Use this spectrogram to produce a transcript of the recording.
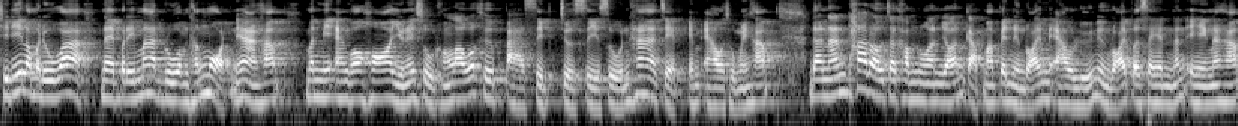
ทีนี้เรามาดูว่าในปริมาตรรวมทั้งหมดเนี่ยครับ มันมีแอลกอฮอล์อยู่ในสูตรของเราก็คือ 80.4057 ml ถูกไหมครับ ดังนั้นถ้าเราจะคำนวณย้อนกลับมาเป็น 100 ml หรือ 100%นั่นเองนะครับ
